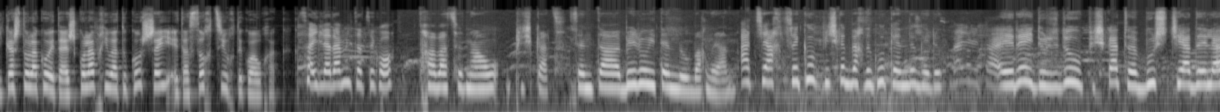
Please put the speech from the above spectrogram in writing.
Ikastolako eta eskola pribatuko sei eta zortzi urteko aurrak. Zailara mitatzeko. Trabatzen hau pixkat. Zenta beru iten du barnean. Atzi hartzeko pixkat behar dugu kendu beru. Ere iduridu pixkat bustia dela.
